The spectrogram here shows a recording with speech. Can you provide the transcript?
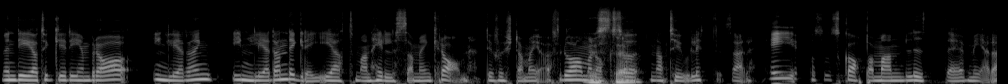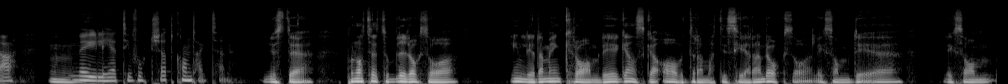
Men det jag tycker är en bra inledande, inledande grej är att man hälsar med en kram det första man gör. För då har man Just också det. naturligt så här, hej, och så skapar man lite mera Mm. möjlighet till fortsatt kontakt sen. Just det. På något sätt så blir det också, inleda med en kram, det är ganska avdramatiserande också. Liksom det, liksom,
